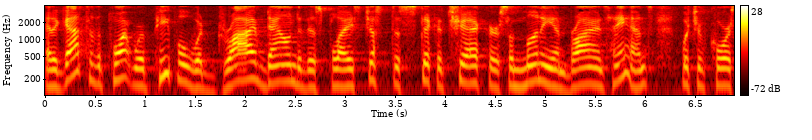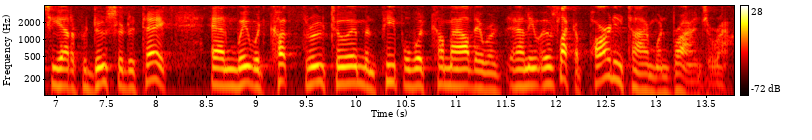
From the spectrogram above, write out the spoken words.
And it got to the point where people would drive down to this place just to stick a check or some money in Brian's hands, which of course he had a producer to take. And we would cut through to him, and people would come out. They were, and it was like a party time when Brian's around.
